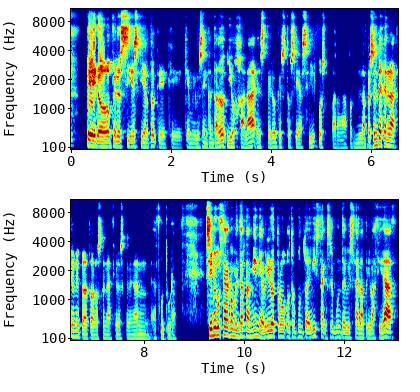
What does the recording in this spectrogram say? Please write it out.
pero, pero sí es cierto que, que, me hubiese encantado y ojalá espero que esto sea así pues para la presente generación y para todas las generaciones que vengan a futuro. Sí me gustaría comentar también y abrir otro, otro punto de vista, que es el punto de vista de la privacidad.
